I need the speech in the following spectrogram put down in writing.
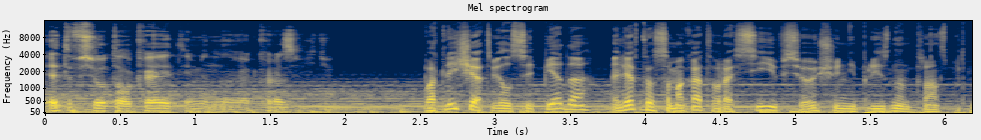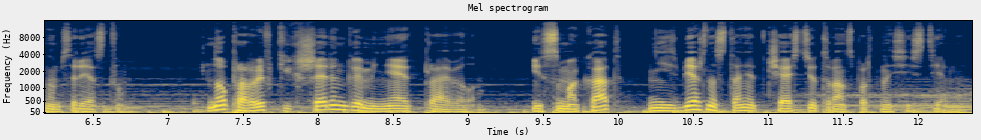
это все толкает именно к развитию. В отличие от велосипеда, электросамокат в России все еще не признан транспортным средством. Но прорыв кикшеринга меняет правила, и самокат неизбежно станет частью транспортной системы.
